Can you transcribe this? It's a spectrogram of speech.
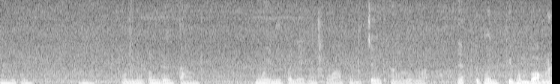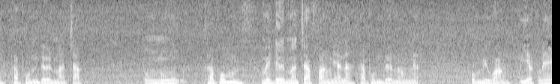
นี่ทุกคนผมเนี่ยต้องเดินตามห้วยนี้ไปเลยนะเพราะว่าผมเจอทางลงแล้วเนี่ยทุกคนที่ผมบอกนะ ถ้าผมเดินมาจากตรงนู้นถ้าผมไม่เดินมาจากฝั่งเนี้ยนะถ้าผมเดินมาตรงเนี้ยผมมีหวังเปียกแน่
